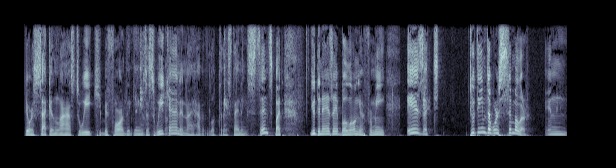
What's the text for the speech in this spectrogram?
They were second last week before the games this weekend, and I haven't looked at the standings since. But Udinese, Bologna, for me, is a t- two teams that were similar in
